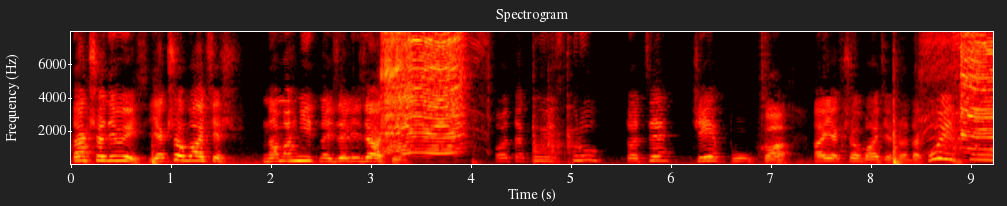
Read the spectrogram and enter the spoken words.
Так що дивись, якщо бачиш на магнітній залізяці отаку іскру, то це чепуха. А якщо бачиш отаку іскру,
